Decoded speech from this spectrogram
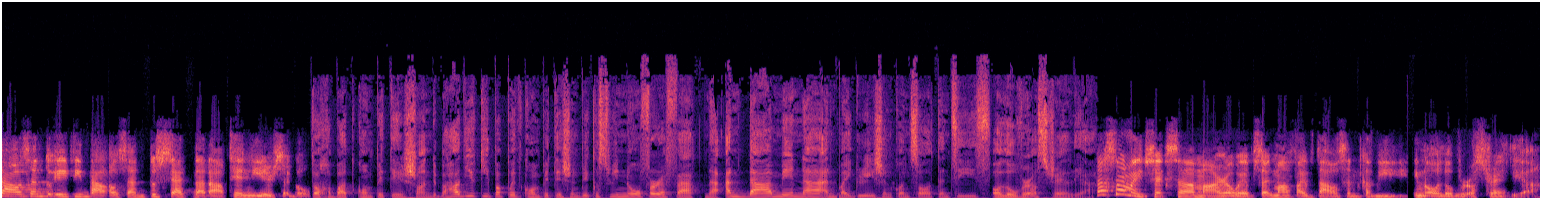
15,000 to 18,000 to set that up 10 years ago. Talk about competition, di ba? How do you keep up with competition? Because we know for a fact na ang dami na ang migration consultancies all over Australia. Last time I checked sa Mara website, mga 5,000 kami in all over Australia.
